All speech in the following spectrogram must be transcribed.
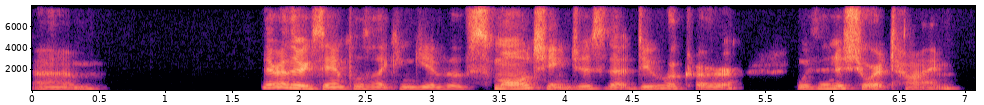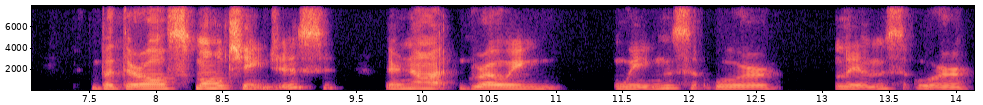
Um, there are other examples I can give of small changes that do occur within a short time, but they're all small changes. They're not growing wings or limbs or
